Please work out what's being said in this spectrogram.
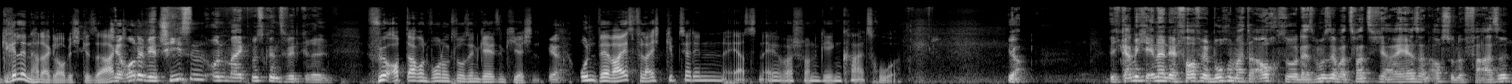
grillen, hat er, glaube ich, gesagt. Terodde wird schießen und Mike Büskens wird grillen. Für Obdach und Wohnungslose in Gelsenkirchen. Ja. Und wer weiß, vielleicht gibt's ja den ersten Elfer schon gegen Karlsruhe. Ja. Ich kann mich erinnern, der VfL Bochum hatte auch so, das muss aber 20 Jahre her sein, auch so eine Phase.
